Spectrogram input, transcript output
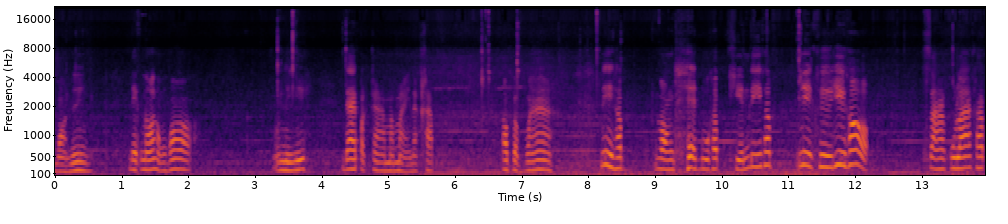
หมอนึ่งเด็กน้อยของพ่อ วันนี้ได้ปากกามาใหม่นะครับ เอาแบบว่า นี่ครับลองเทสดูครับ เขียนดีครับ นี่คือยี่ห้อซากุระครับ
